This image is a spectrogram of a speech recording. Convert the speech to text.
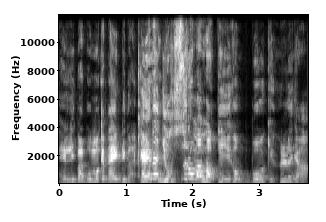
에이 리발 못 먹겠다 이 리발. 걔는 육수로만 먹기. 이거 뭐 이렇게 흐르냐?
